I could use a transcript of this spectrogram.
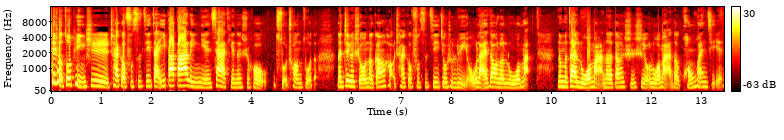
这首作品是柴可夫斯基在一八八零年夏天的时候所创作的。那这个时候呢，刚好柴可夫斯基就是旅游来到了罗马。那么在罗马呢，当时是有罗马的狂欢节，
